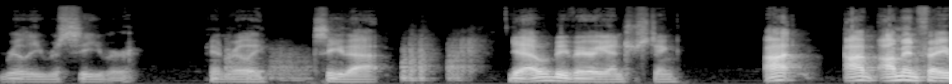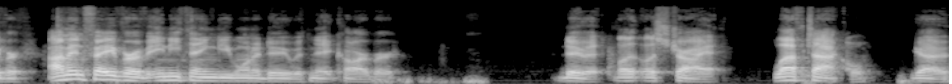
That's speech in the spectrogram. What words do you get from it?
really receiver. Didn't really see that. Yeah, it would be very interesting. I I'm, I'm in favor. I'm in favor of anything you want to do with Nick Harbor. Do it. Let, let's try it. Left tackle, go.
